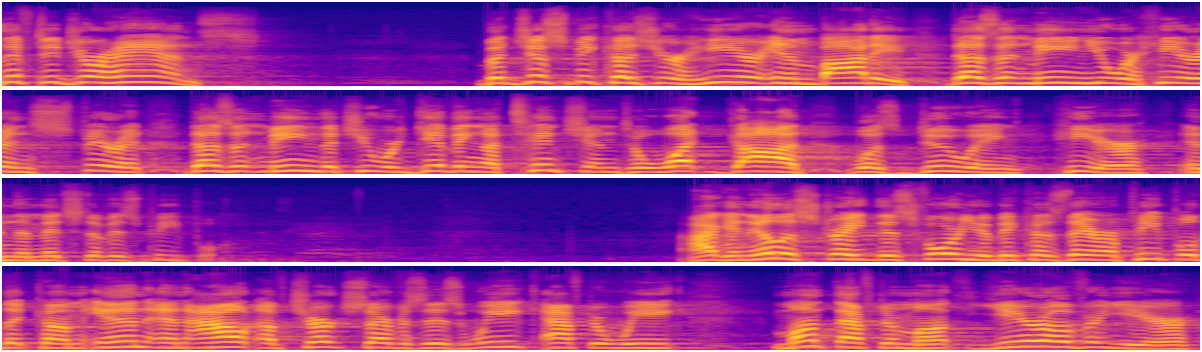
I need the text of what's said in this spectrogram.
lifted your hands. But just because you're here in body doesn't mean you were here in spirit, doesn't mean that you were giving attention to what God was doing here in the midst of His people. I can illustrate this for you because there are people that come in and out of church services week after week month after month, year over year,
